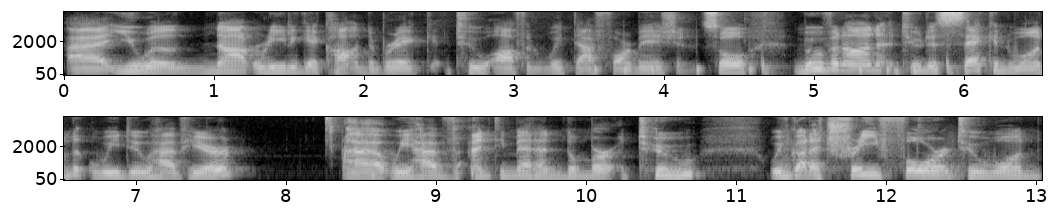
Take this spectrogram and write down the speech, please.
uh, you will not really get caught in the break too often with that formation. So moving on to the second one we do have here, uh, we have anti-meta number two. We've got a 3 4 to 1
